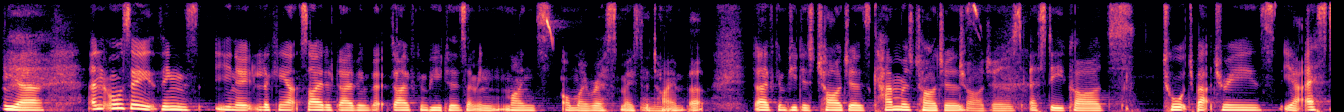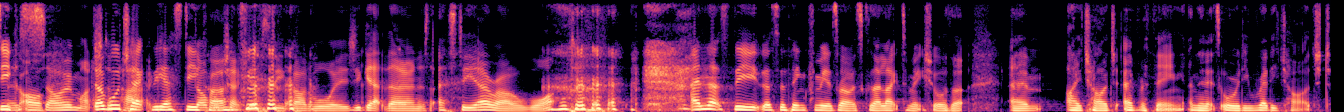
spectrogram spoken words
Yeah. And also things, you know, looking outside of diving, but dive computers, I mean, mine's on my wrist most of the Mm. time, but dive computers, chargers, cameras, chargers, Chargers, SD cards. Torch batteries. Yeah, SD There's card. so much. double check the SD Double card. Double check the SD card always. You get there and it's SD error. What? and that's the that's the thing for me as well, is because I like to make sure that um, I charge everything and then it's already ready charged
